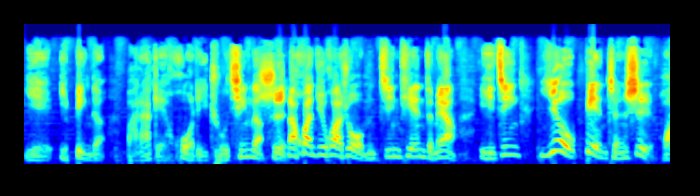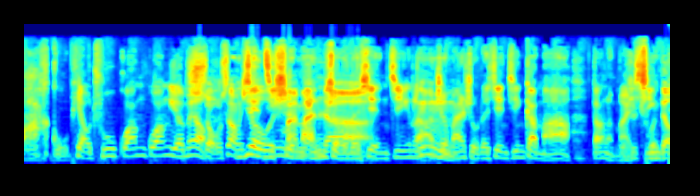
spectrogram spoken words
也一并的把它给获利出清了。是，那换句话说，我们今天怎么样，已经又变成是哇，股票出光光，有没有？手上现金满满手的现金了。这满手的现金干嘛？当然不是存定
